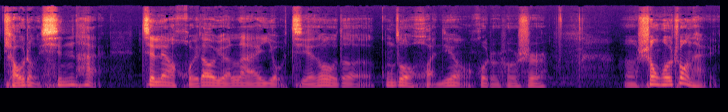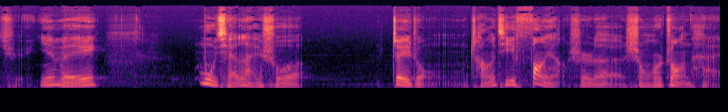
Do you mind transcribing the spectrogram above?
调整心态，尽量回到原来有节奏的工作环境，或者说是嗯、呃生活状态里去。因为目前来说，这种长期放养式的生活状态，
